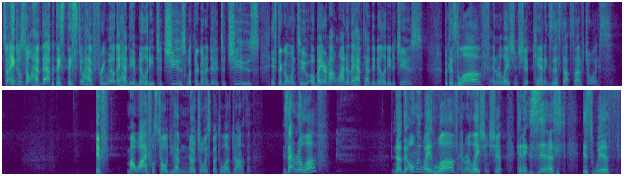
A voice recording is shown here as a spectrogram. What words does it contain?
So angels don't have that, but they, they still have free will. They have the ability to choose what they're going to do, to choose if they're going to obey or not. Why do they have to have the ability to choose? Because love and relationship can't exist outside of choice. If my wife was told, you have no choice but to love Jonathan, is that real love? No, the only way love and relationship can exist is with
